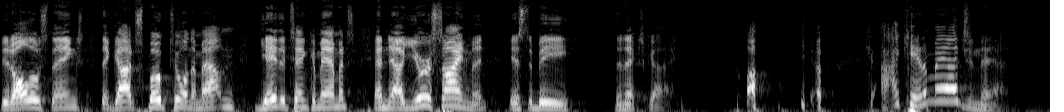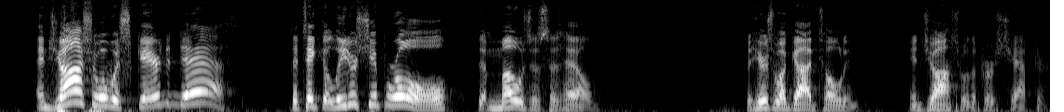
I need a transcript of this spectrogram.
did all those things that God spoke to on the mountain, gave the Ten Commandments, and now your assignment is to be the next guy. I can't imagine that. And Joshua was scared to death to take the leadership role that Moses has held. But here's what God told him in Joshua, the first chapter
